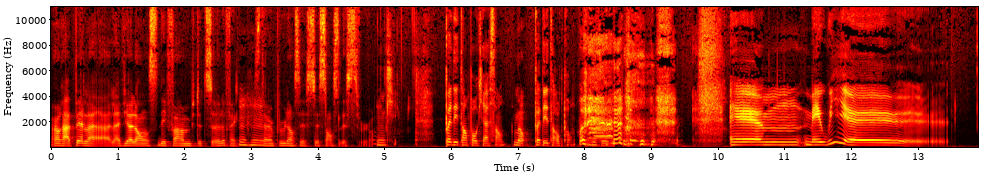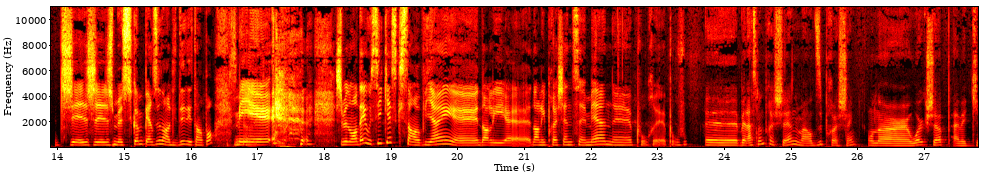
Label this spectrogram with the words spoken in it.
un rappel à la violence des femmes puis tout ça. Là, fait que Mhm. c'était un peu dans ce, ce sens-là, si tu veux. OK. Pas des tampons Cassandre. Non. Pas des tampons. Euh, mais oui, euh, je me suis comme perdue dans l'idée des tampons. Mais euh, je me demandais aussi qu'est-ce qui s'en vient dans les dans les prochaines semaines pour pour vous? Euh, ben, la semaine prochaine, mardi prochain, on a un workshop avec,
